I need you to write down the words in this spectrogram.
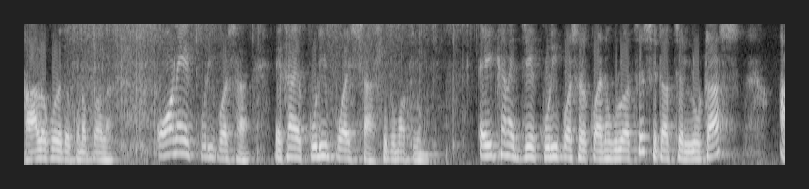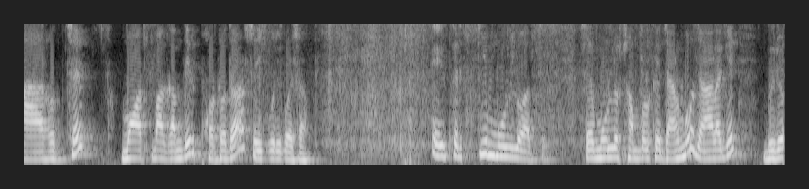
ভালো করে দেখুন আপনারা। অনেক কুড়ি পয়সা, এখানে কুড়ি পয়সা শুধুমাত্র। এইখানে যে কুড়ি পয়সার কয়েনগুলো আছে, সেটা হচ্ছে লোটাস আর হচ্ছে মহাত্মা গান্ধীর ফটো দেওয়া সেই কুড়ি পয়সা। এইটার কী মূল্য আছে? সেই মূল্য সম্পর্কে জানব, জানার আগে ভিডিও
